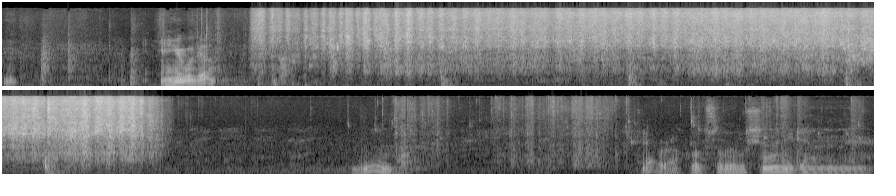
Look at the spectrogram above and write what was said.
And here we go. Ooh. That looks a little shiny down in there.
